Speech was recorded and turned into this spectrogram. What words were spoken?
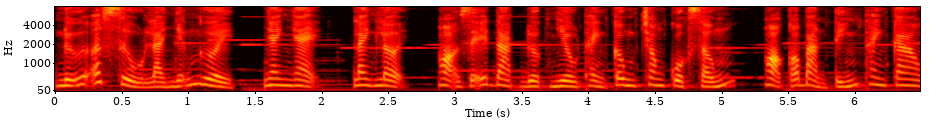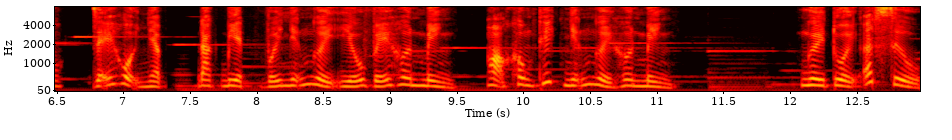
Nữ ất sửu là những người nhanh nhạy, lanh lợi, họ dễ đạt được nhiều thành công trong cuộc sống, họ có bản tính thanh cao, dễ hội nhập, đặc biệt với những người yếu vế hơn mình, họ không thích những người hơn mình. Người tuổi Ất Sửu,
